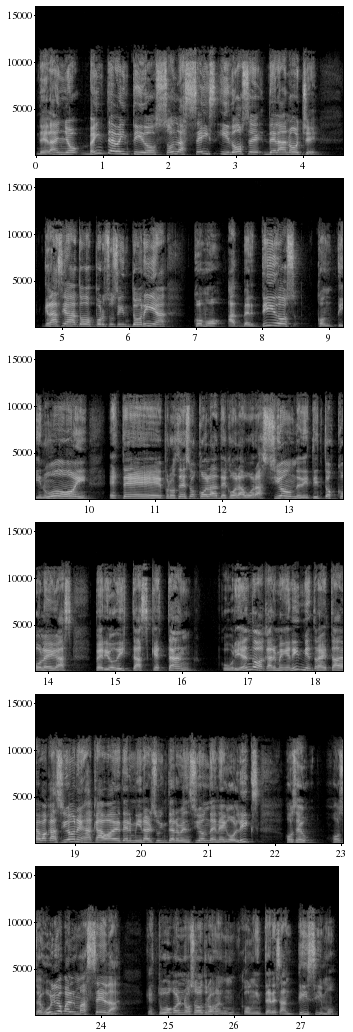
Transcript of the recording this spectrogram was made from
del año 2022 son las 6 y 12 de la noche. Gracias a todos por su sintonía. Como advertidos, continuó hoy este proceso de colaboración de distintos colegas periodistas que están cubriendo a Carmen Enid mientras está de vacaciones. Acaba de terminar su intervención de Negolix. José, José Julio Balmaceda, que estuvo con nosotros con interesantísimo,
